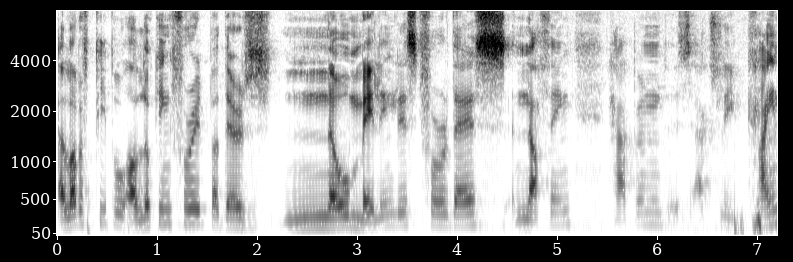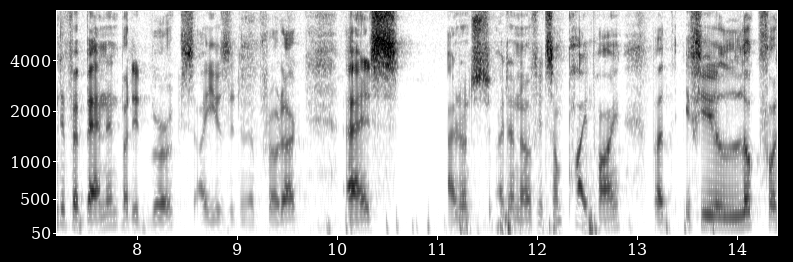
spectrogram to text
a lot of people are looking for it, but there's no mailing list for this. Nothing happened. It's actually kind of abandoned, but it works. I use it in a product. Uh, it's I don't I don't know if it's on PyPI, but if you look for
